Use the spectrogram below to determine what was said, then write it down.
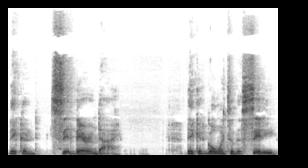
They could sit there and die. They could go into the city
